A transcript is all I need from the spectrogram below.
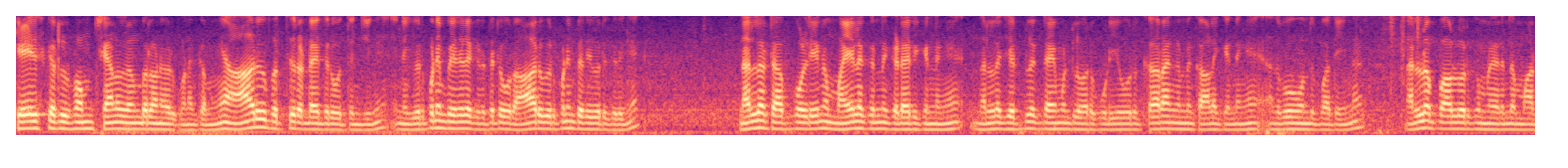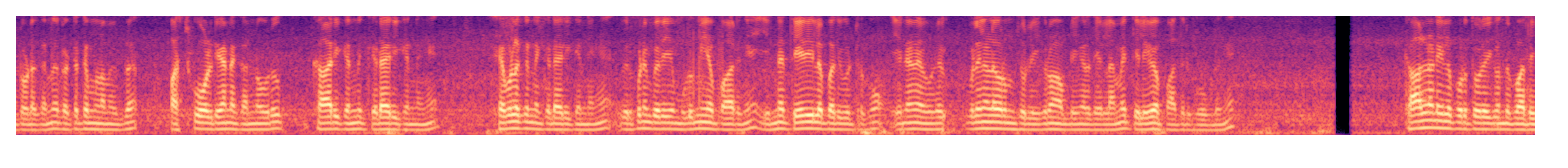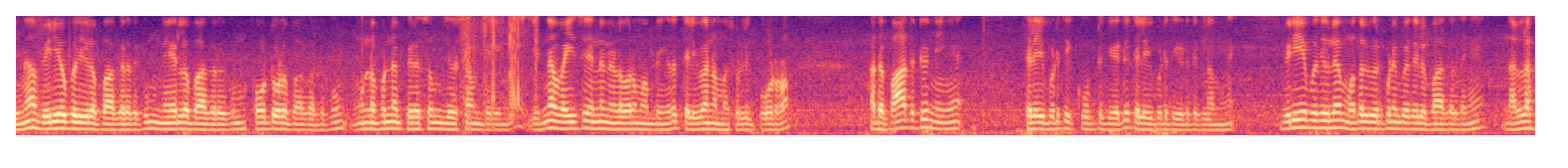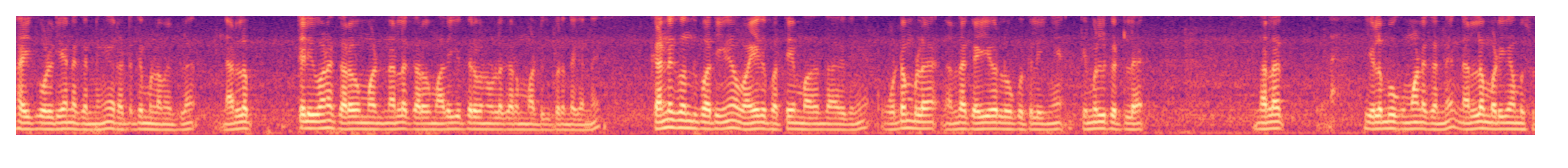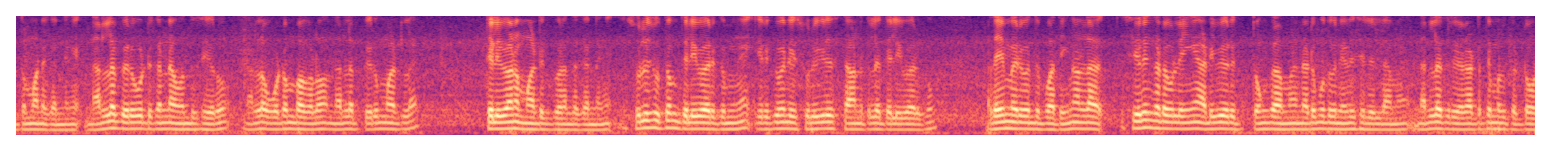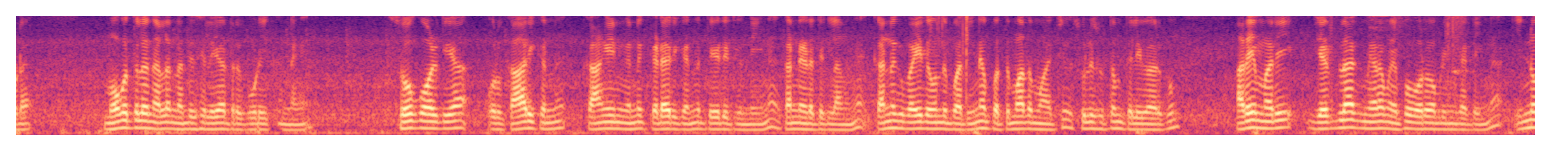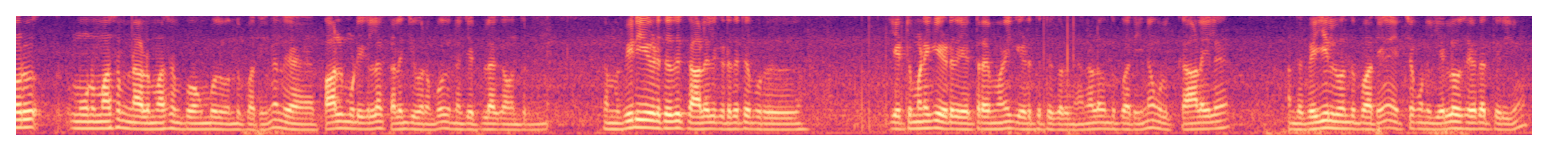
KS kettle form channel நண்பர் அனைவருக்கு வணக்கம்ங்க. ஆறு பத்து ரெண்டாயிரத்தி இருபத்தஞ்சுங்க. இன்றைக்கி விற்பனை பதிவில் கிட்டத்தட்ட ஒரு ஆறு விற்பனை பதிவு இருக்குதுங்க. நல்ல டாப் குவாலிட்டியான மயிலக்கண்ணு கிடாரிக்கண்ணுங்க நல்ல ஜெட் பிளக் டைமண்டில் வரக்கூடிய ஒரு காராங்கண்ணு காலைக்கண்ணுங்க அதுபோக வந்து பார்த்திங்கன்னா நல்ல பால் வர்க்கம் நிறைந்த மாட்டோட கண்ணு ரெட்டத்தமிழ் அமைப்பில் ஃபஸ்ட் குவாலிட்டியான கண்ணு ஒரு காரி கண்ணு கிடாரி கண்ணுங்க. செவலக்கண்ணு கிடாரி கண்ணுங்க. விற்பனை பதிவை முழுமையாக பாருங்கள் என்ன தேதியில் பதிவிட்டிருக்கோம் என்னென்ன விலை விலை நிலவரம் சொல்லிக்கிறோம் அப்படிங்கிறது எல்லாமே தெளிவாக பார்த்துட்டு கூப்பிடுங்க கால்நடையில் பொறுத்த வரைக்கும் வந்து பார்த்திங்கன்னா வீடியோ பதிவில் பார்க்குறதுக்கும் நேரில் பார்க்குறதுக்கும் ஃபோட்டோவில் பார்க்குறதுக்கும் முன்ன பின்ன பெருசும் ஜெருசாவும் தெரியுங்க. என்ன வயசு என்ன நிலவரம் அப்படிங்கிறத தெளிவாக நம்ம சொல்லி போடுறோம். அதை பார்த்துட்டு நீங்கள் தெளிவுபடுத்தி கூப்பிட்டு கேட்டு தெளிவுபடுத்தி எடுத்துக்கலாமுங்க. வீடியோ பதிவில் முதல் விற்பனை பதிவில் பார்க்குறதுங்க நல்ல ஹை குவாலிட்டியான கண்ணுங்க ரெட்டத்தமிழ் அமைப்பில். நல்ல தெளிவான கறவை மாட்டு நல்ல கறவை அதிக திறவன் உள்ள கறவை மாட்டுக்கு பிறந்த கண்ணு. கண்ணுக்கு வந்து பார்த்திங்கன்னா வயது பத்தே மாதம் தான் ஆகுதுங்க. உடம்புல நல்லா கையோர் லோக்கத்துலேங்க திமிழ் கட்டில் எலும்புக்குமான கன்று நல்ல மடிகாம்பு சுத்தமான கன்றுங்க நல்ல பெருவட்டு கண்ணாக வந்து சேரும். நல்ல உடம்பகலம் நல்ல பெருமாட்டில் தெளிவான மாட்டுக்கு பிறந்த கன்றுங்க சுழி சுத்தம் தெளிவாக இருக்குங்க இருக்க வேண்டிய சுழிகள் ஸ்தானத்தில் தெளிவாக இருக்கும். அதே மாதிரி வந்து பார்த்திங்கன்னா நல்லா சிறுங்கடவுலைங்க அடிவேறு தொங்காமல் நடுமுதுகு நெரிசல் இல்லாமல் நல்ல திரு ரட்டத்திமல் கட்டோட முகத்தில் நல்ல நந்தி சிலையாட்டு இருக்கக்கூடிய கண்ணுங்க. ஸோ குவாலிட்டியாக ஒரு காரி கன்று காங்கேயம் கன்று கிடாரி கன்று தேடிட்டு இருந்தீங்கன்னா கண் எடுத்துக்கலாமுங்க. கண்ணுக்கு வயது வந்து பார்த்திங்கன்னா பத்து மாதம் ஆச்சு. சுழி சுத்தம் தெளிவாக இருக்கும். அதே மாதிரி ஜெட் பிளாக் நிறம் எப்போ வரும் அப்படின்னு கேட்டிங்கன்னா இன்னொரு மூணு மாதம் நாலு மாதம் போகும்போது வந்து பார்த்திங்கன்னா இந்த பால் முடிகள்லாம் கழிஞ்சு வரும்போது இன்னும் ஜெட் பிளாக்காக வந்துடும் நம்ம வீடியோ எடுத்தது காலையில் கிட்டத்தட்ட ஒரு எட்டு மணிக்கு எடுத்து எட்டரை மணிக்கு எடுத்துகிட்டு இருக்கிறோங்க. அதனால் வந்து பார்த்திங்கன்னா உங்களுக்கு காலையில் அந்த வெயில் வந்து பார்த்திங்கன்னா எச்ச கொஞ்சம் எல்லோ சைடாக தெரியும்.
